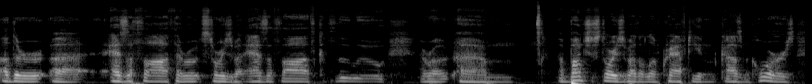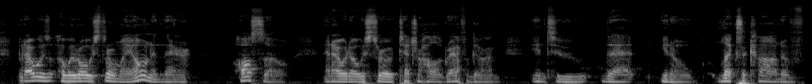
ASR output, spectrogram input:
other uh, Azathoth. I wrote stories about Azathoth, Cthulhu. I wrote um, a bunch of stories about the Lovecraftian cosmic horrors, but I was I would always throw my own in there also, and I would always throw Tetraholographagon into that you know lexicon of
